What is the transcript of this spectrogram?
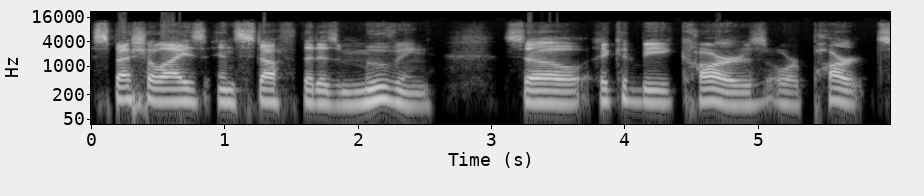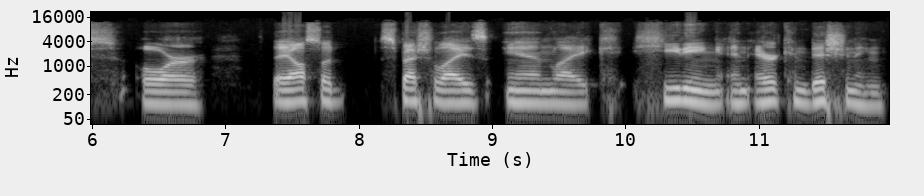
specialize in stuff that is moving. So it could be cars or parts, or they also specialize in like heating and air conditioning.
